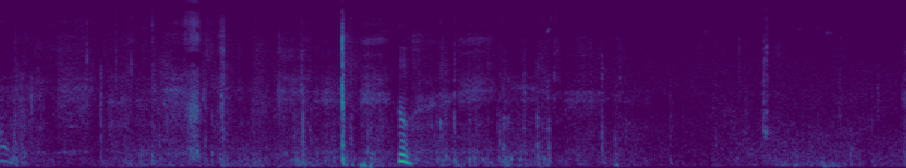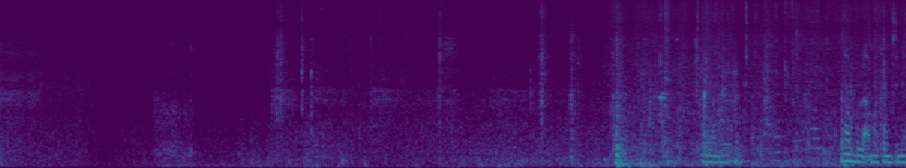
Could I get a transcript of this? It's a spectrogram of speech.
Oh. Ngam pula makan sini.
